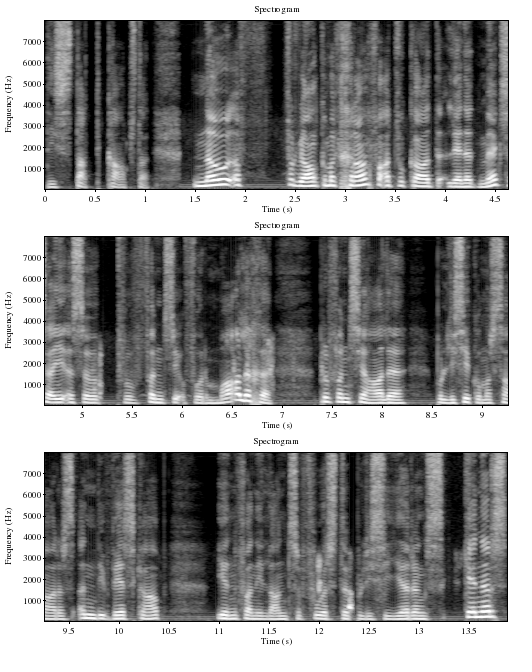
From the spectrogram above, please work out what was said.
die stad Kaapstad. Nou eh, verwelkom ek graag vir advokaat Leonard Max. Hy is 'n provinsie voormalige provinsiale polisiekommissaris in die Wes-Kaap, een van die land se voorste polisieeringskenners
